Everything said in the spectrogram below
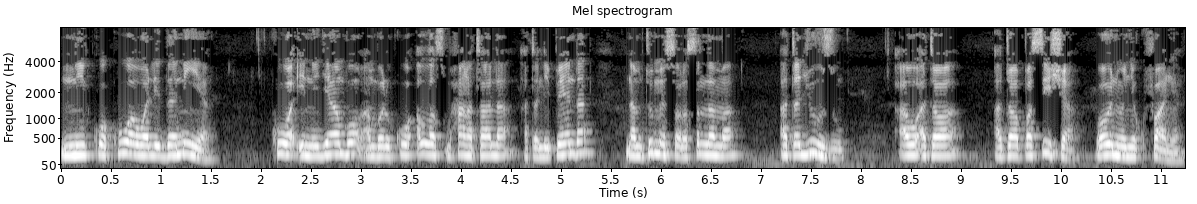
ni kwa kuwa walidhania kuwa ni jambo ambalo kuwa Allah subhanahu wa ta'ala atalipenda na mtume sallallahu alayhi wasallam atajuzu au atawa, atawapasisha wao ni wenye kufanya.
